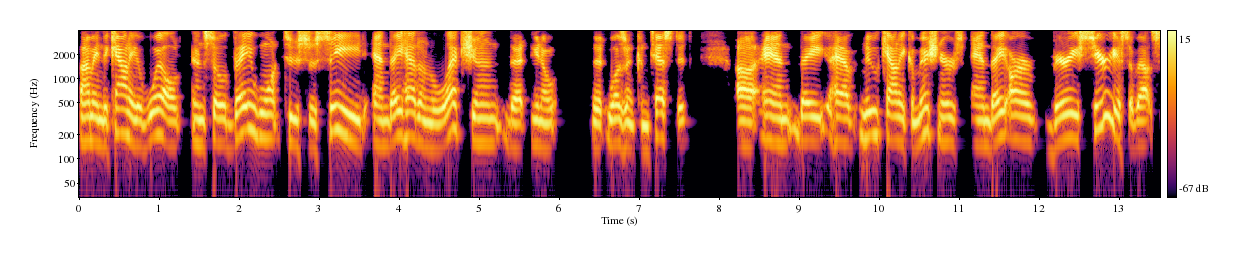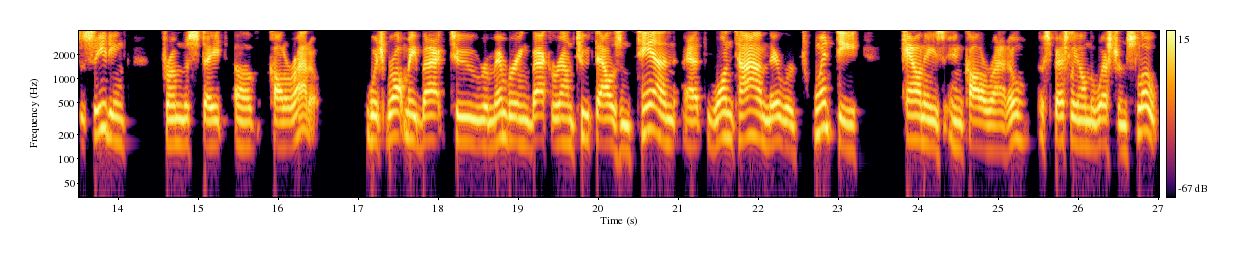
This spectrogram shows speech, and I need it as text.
I mean, the county of Weld, and so they want to secede. And they had an election that you know that wasn't contested uh, and they have new county commissioners, and they are very serious about seceding from the state of Colorado, which brought me back to remembering back around 2010. At one time, there were 20 counties in Colorado, especially on the western slope,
